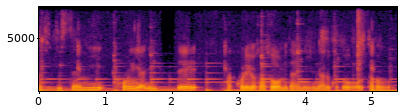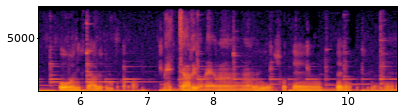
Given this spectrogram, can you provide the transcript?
だし実際に本屋に行って、あ、これ良さそうみたいになることを多分往々にしてあると思うから、めっちゃあるよね。うんそういううん意味で書店をぴったりなのかもしれないね。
